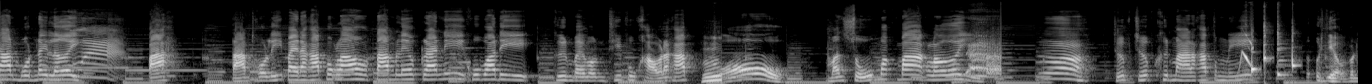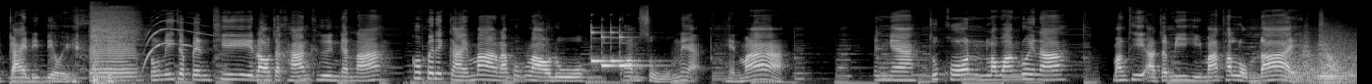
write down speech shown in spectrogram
ด้านบนได้เลยไปะตามโทริไปนะครับ พวกเราตามเร็วแกรนนี่คูบอดีขึ้นไปบนที่ภูเขานะครับ โอ้มันสูงมากๆเลยอ้อชึบชึบขึ้นมานะครับ ตรงนี้ เดี๋ยวมันใกล้นิดเดียวเอง ตรงนี้จะเป็นที่เราจะค้างคืนกันนะ ก็ไม่ได้ไกลมากนะ พวกเราดูความสูงเนี่ย เห็นมาเป็นไงทุกคนระวังด้วยนะ บางทีอาจจะมีหิมะถล่มได้อ้าว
